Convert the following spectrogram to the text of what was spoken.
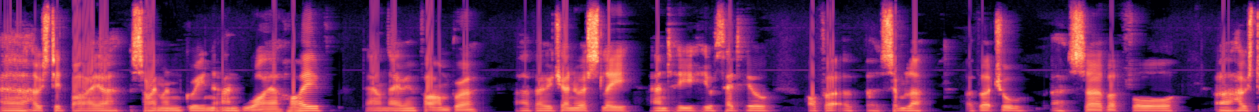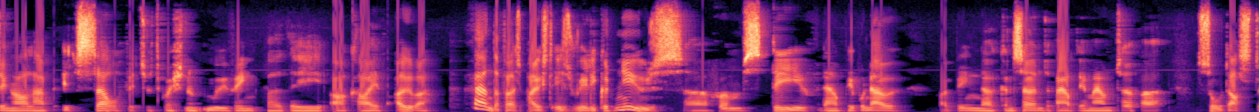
uh, hosted by uh, Simon Green and Wirehive down there in Farnborough uh, very generously. And he, he said he'll offer a, a similar a virtual uh, server for uh, hosting our lab itself. It's just a question of moving the archive over. And the first post is really good news from Steve. Now, people know I've been uh, concerned about the amount of uh, sawdust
